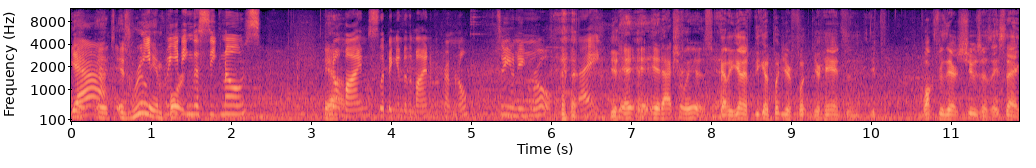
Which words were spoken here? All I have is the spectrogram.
Yeah. it, it's really Read- important. Reading the signals, You yeah. don't mind slipping into the mind of a criminal. It's a unique mm. role. right? It, it, it actually is. yeah. Got to get it. You got to put your foot, your hands, and you walk through their shoes, as they say.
